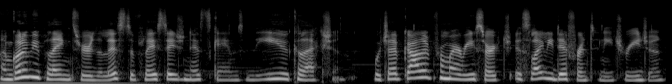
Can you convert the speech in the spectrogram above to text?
I'm going to be playing through the list of PlayStation Hits games in the EU collection, which I've gathered from my research is slightly different in each region.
